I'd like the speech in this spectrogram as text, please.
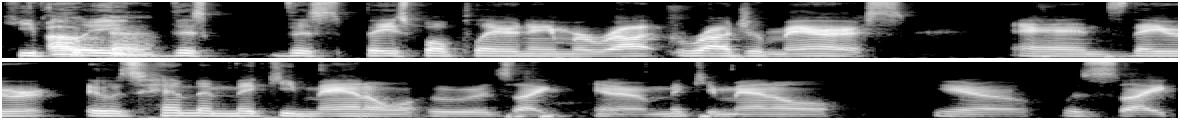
he played Okay. this this baseball player named Roger Maris, and they were it was him and Mickey Mantle, who was like you know Mickey Mantle, you know was like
